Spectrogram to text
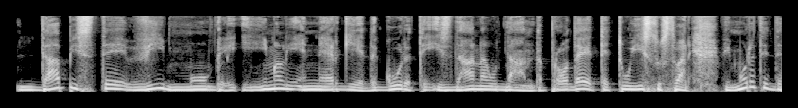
da biste vi mogli i imali energije da gurate iz dana u dan, da prodajete tu istu stvar, vi morate da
